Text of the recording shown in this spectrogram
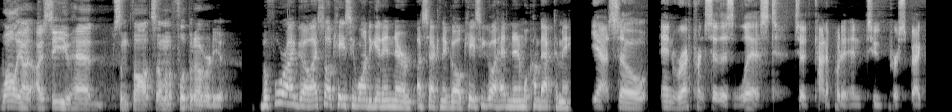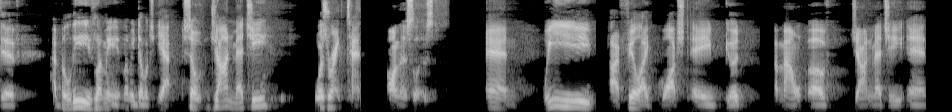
Wally, I, I see you had some thoughts. So I'm going to flip it over to you. Before I go, I saw Casey wanted to get in there a second ago. Casey, go ahead and then we'll come back to me. Yeah, so in reference to this list, to kind of put it into perspective, I believe let me let me double check. Yeah, so John Metchie was ranked 10th on this list. And we I feel like watched a good amount of John Metchie in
